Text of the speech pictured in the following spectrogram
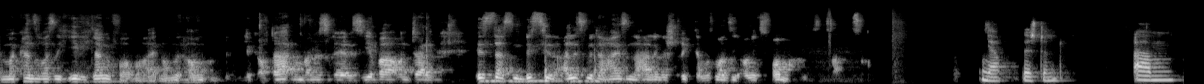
man kann sowas nicht ewig lange vorbereiten, auch mit Blick auf Daten, wann ist realisierbar und dann ist das ein bisschen alles mit der heißen Nadel gestrickt, da muss man sich auch nichts vormachen. Ja, bestimmt. Ähm,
